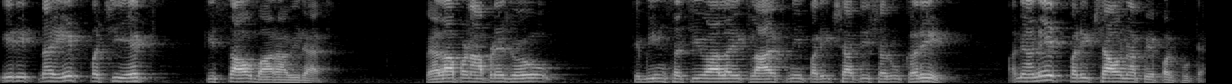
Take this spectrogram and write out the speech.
એ રીતના એક પછી એક કિસ્સાઓ બહાર આવી રહ્યા છે. પહેલાં પણ આપણે જોયું કે બિન સચિવાલય ક્લાર્કની પરીક્ષાથી શરૂ કરી અને અનેક પરીક્ષાઓના પેપર ફૂટ્યા.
